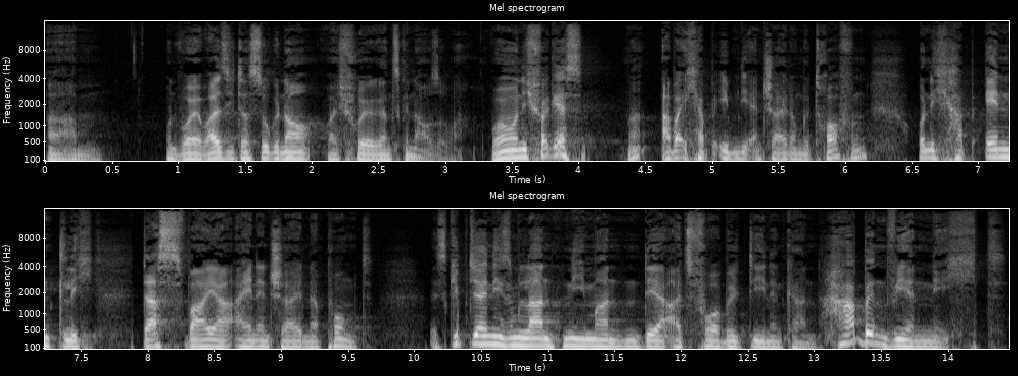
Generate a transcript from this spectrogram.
Ähm, und woher weiß ich das so genau? Weil ich früher ganz genauso war. Wollen wir nicht vergessen. Ne? Aber ich habe eben die Entscheidung getroffen und ich habe endlich, das war ja ein entscheidender Punkt. Es gibt ja in diesem Land niemanden, der als Vorbild dienen kann. Haben wir nicht.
